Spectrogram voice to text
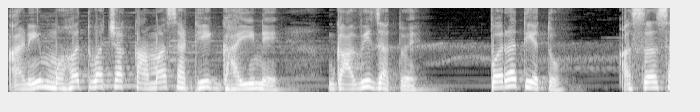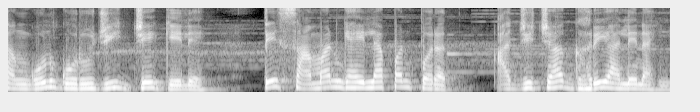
आणि महत्त्वाच्या कामासाठी घाईने गावी जातोय. परत येतो असं सांगून गुरुजी जे गेले ते सामान घ्यायला पण परत आजीच्या घरी आले नाही.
